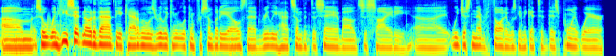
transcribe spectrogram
Um, so when he said no to that, the Academy was really looking for somebody else that really had something to say about society. Uh, we just never thought it was going to get to this point where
